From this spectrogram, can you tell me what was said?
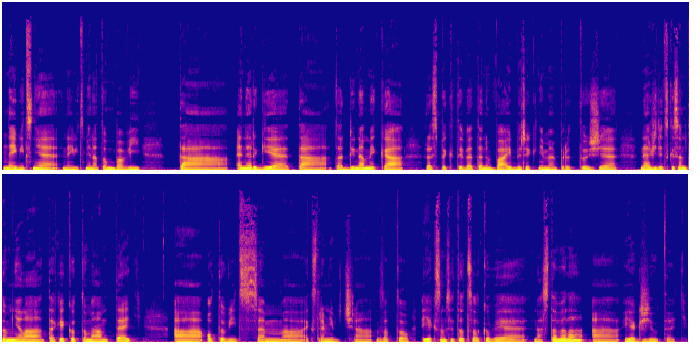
nejvíc mě, nejvíc mě na tom baví ta energie, ta, ta dynamika, respektive ten vibe, řekněme, protože ne vždycky jsem to měla tak, jako to mám teď a o to víc jsem extrémně vděčná za to, jak jsem si to celkově nastavila a jak žiju teď.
